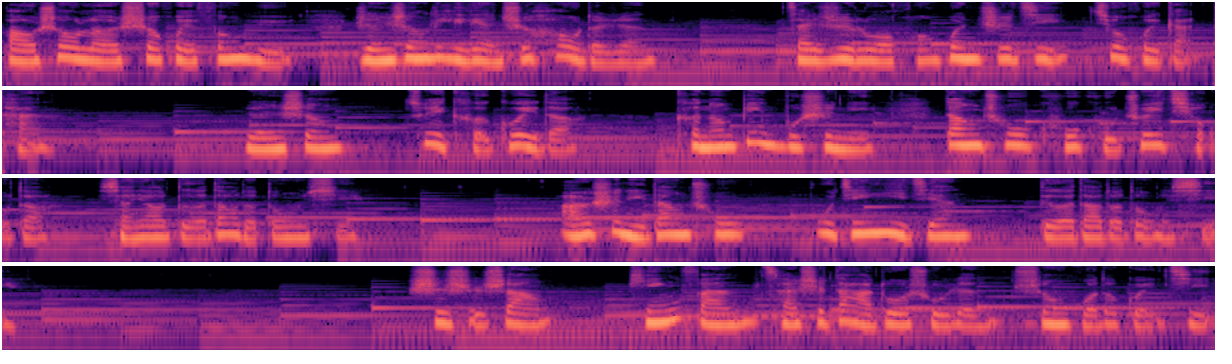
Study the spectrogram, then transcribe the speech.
饱受了社会风雨、人生历练之后的人，在日落黄昏之际就会感叹。人生最可贵的，可能并不是你当初苦苦追求的、想要得到的东西，而是你当初不经意间得到的东西。事实上，平凡才是大多数人生活的轨迹。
